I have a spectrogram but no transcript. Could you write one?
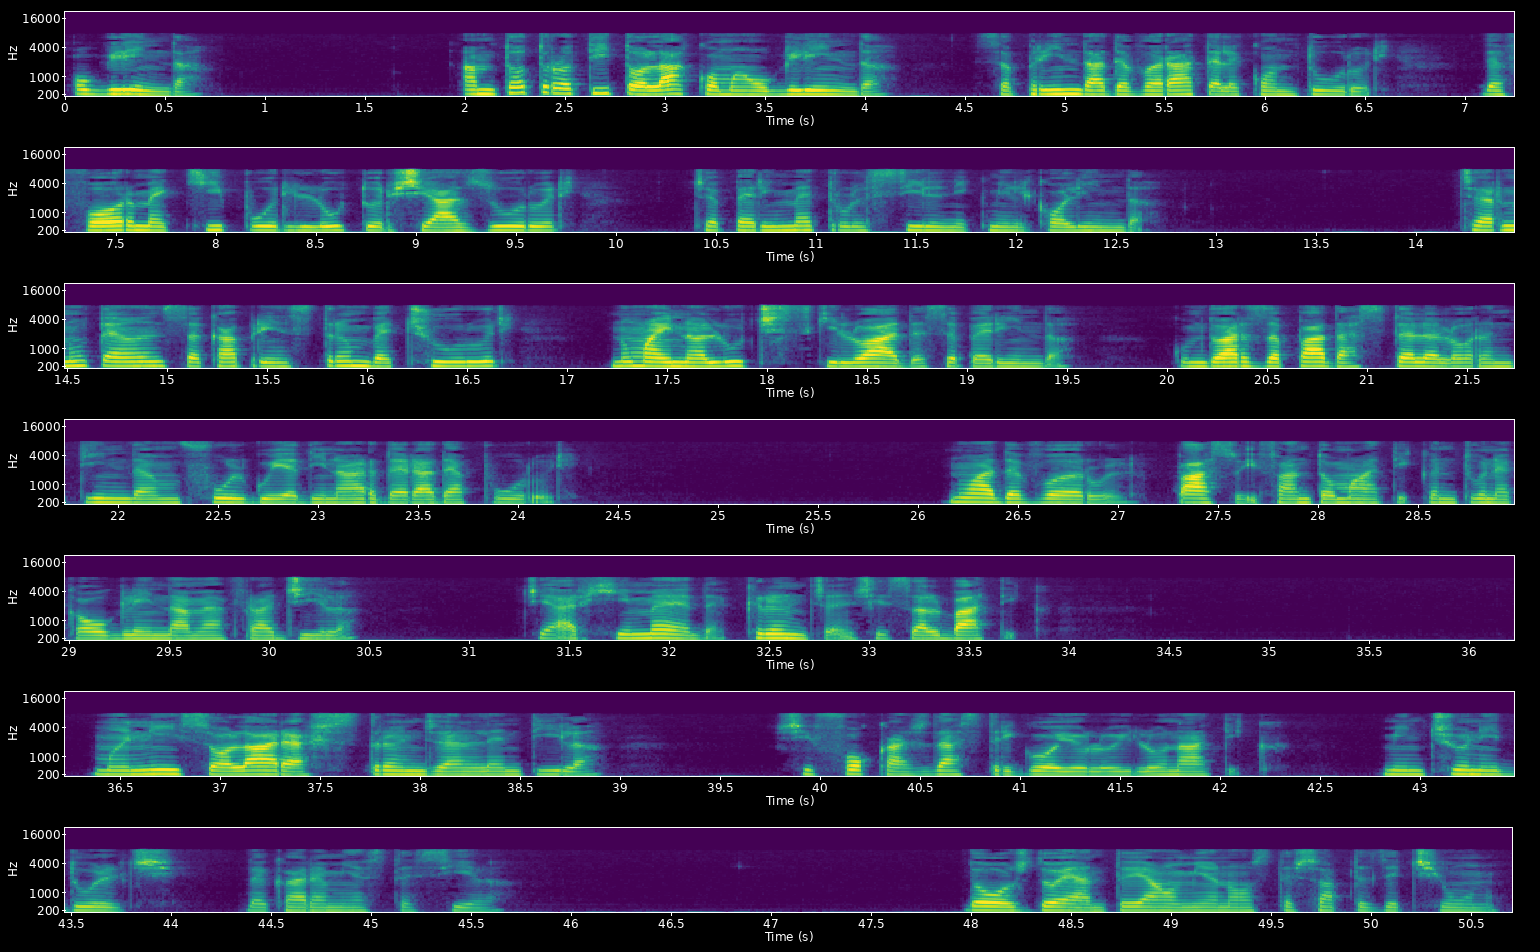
Oglinda Am tot rotit o lacomă oglindă Să prind adevăratele contururi De forme, chipuri, luturi și azururi Ce perimetrul silnic mi-l colindă. Cernute însă ca prin strâmbe ciururi, Numai năluci schiloade se perindă, Cum doar zăpada stelelor întinde În fulguie din arderea de pururi. Nu adevărul, pasul fantomatic întunecă oglinda mea fragilă, Ci Arhimede, crâncenș și sălbatic. Mânii solare aș strânge în lentilă Și foc aș da strigoiului lunatic, Minciunii dulci de care mi este silă. 22 a 1 1971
